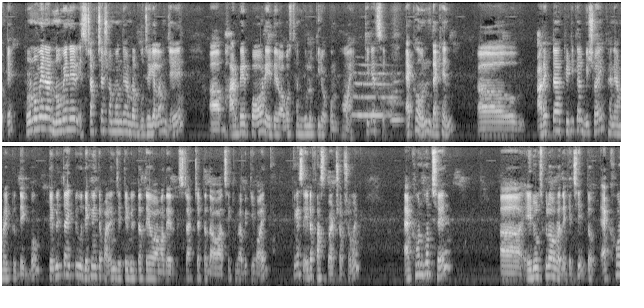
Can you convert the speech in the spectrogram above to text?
ওকে প্রোনোমেন আর নোমেনের স্ট্রাকচার সম্বন্ধে আমরা বুঝে গেলাম যে ভার্বের পর এদের অবস্থানগুলো কীরকম হয়, ঠিক আছে? এখন দেখেন আরেকটা ক্রিটিক্যাল বিষয় এখানে আমরা একটু দেখব। টেবিলটা একটু দেখে নিতে পারেন যে টেবিলটাতেও আমাদের স্ট্রাকচারটা দেওয়া আছে কীভাবে কি হয়, ঠিক আছে? এটা ফার্স্ট পার্ট সবসময়। এখন হচ্ছে এই রুলসগুলো আমরা দেখেছি। তো এখন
